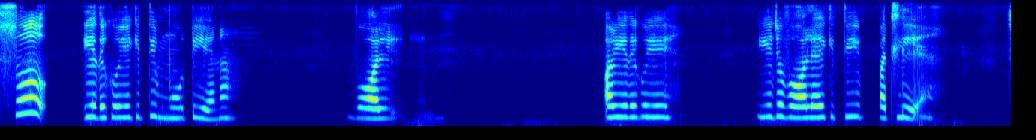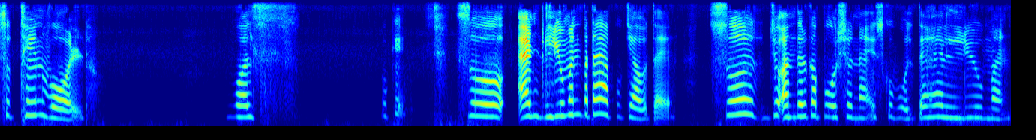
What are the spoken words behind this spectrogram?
सो so, ये देखो ये कितनी मोटी है ना वॉल और ये देखो ये ये जो वॉल है कितनी पतली है। So thin walled walls okay so and lumen पता है आपको क्या होता है? सो so, जो अंदर का पोर्शन है इसको बोलते हैं ल्यूमन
